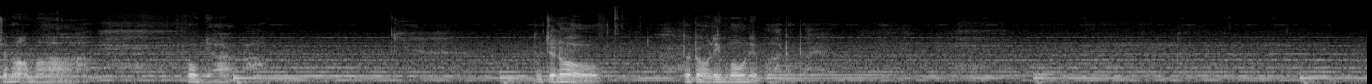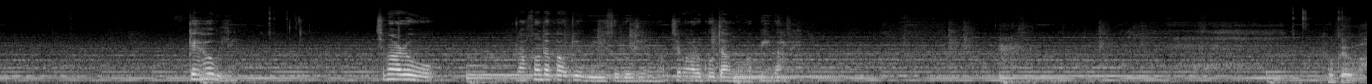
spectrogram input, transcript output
ကျွန်တော်အမပုံများတာပါ သူကျွန်တော်ကိုတော်တော်လေးမုန်းနေပါတော့တယ်ကဲဟုတ်ပြီလေကျမတို့နောက်ဆုံးတစ်ခေါက်တွေ့ပြီဆိုလို့ရှိရင်တော့ကျမတို့ကိုတောင်းမှာပြီးပါပြီဟုတ်ကဲ့ပါ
